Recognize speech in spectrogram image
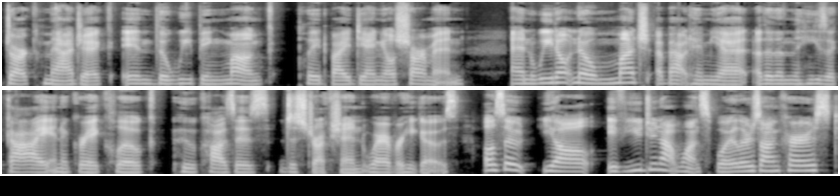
dark magic in The Weeping Monk, played by Daniel Sharman. And we don't know much about him yet, other than that he's a guy in a gray cloak who causes destruction wherever he goes. Also, y'all, if you do not want spoilers on Cursed,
